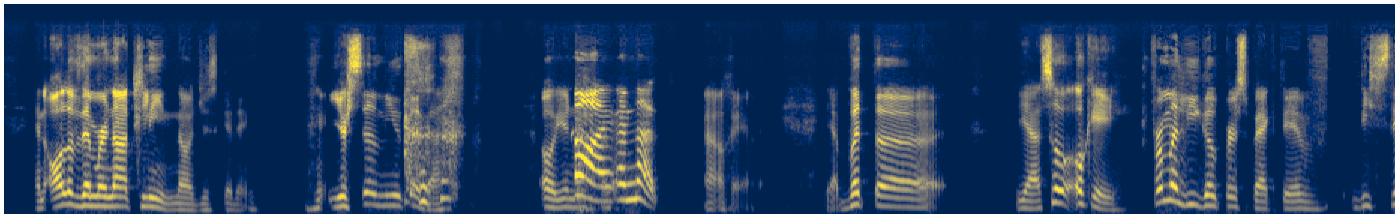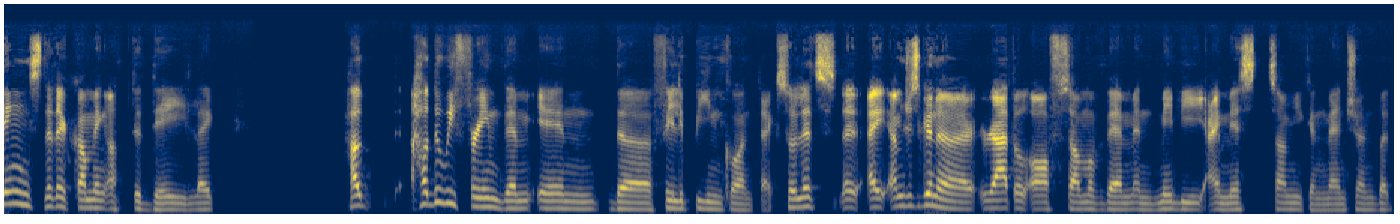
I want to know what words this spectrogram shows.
and all of them are not clean no just kidding you're still muted ah. oh you're No, not I, I'm not. Ah, okay. okay. Yeah, but uh yeah, so okay, from a legal perspective, these things that are coming up today, like how how do we frame them in the Philippine context? So let's I I'm just to rattle off some of them and maybe I missed some you can mention, but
